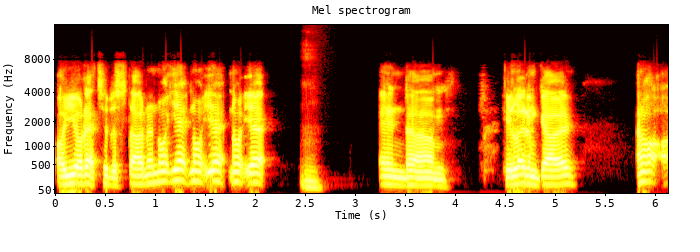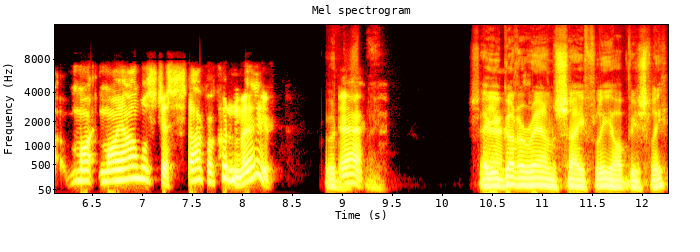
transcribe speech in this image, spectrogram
I yelled out to the starter, "Not yet, not yet, not yet." Mm. And um, he let him go, and I, my my arm was just stuck. I couldn't move. Goodness Yeah. me. So you got around safely, obviously.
